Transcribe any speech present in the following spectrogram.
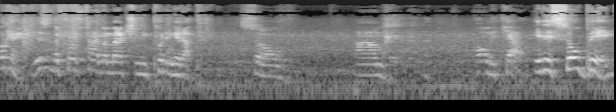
Okay, this is the first time I'm actually putting it up. So, um, holy cow. It is so big.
